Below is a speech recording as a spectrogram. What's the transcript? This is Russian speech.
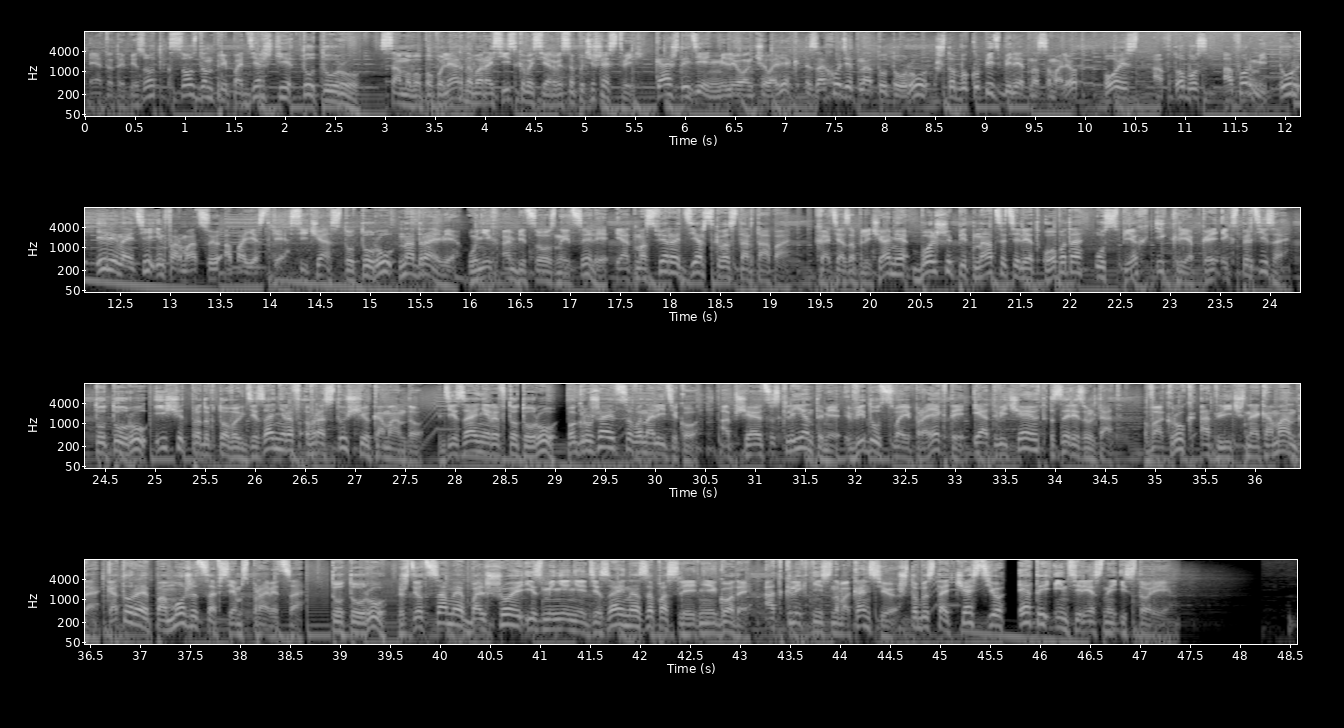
этот эпизод создан при поддержке Тутуру, самого популярного российского сервиса путешествий. Каждый день миллион человек заходит на Тутуру, чтобы купить билет на самолет, поезд, автобус, оформить тур или найти информацию о поездке. Сейчас Тутуру на драйве. У них амбициозные цели и атмосфера дерзкого стартапа. Хотя за плечами больше 15 лет опыта, успех и крепкая экспертиза. Тутуру ищет продуктовых дизайнеров в растущую команду. Дизайнеры в Тутуру погружаются в аналитику, общаются с клиентами, ведут свои проекты и отвечают за результат. Вокруг отличная команда, которая поможет со всем справиться. Тутуру ждет самое большое изменение дизайна за последние годы. Откликнись на вакансию, чтобы стать частью этой интересной истории.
